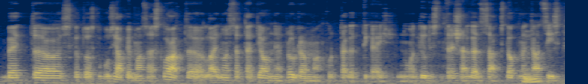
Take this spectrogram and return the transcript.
Bet uh, skatos, ka būs jāpiemācās klāt, uh, lai nostartētu jaunajā programmā, kur tagad tikai no 23. gada sāksies dokumentācijas mm.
